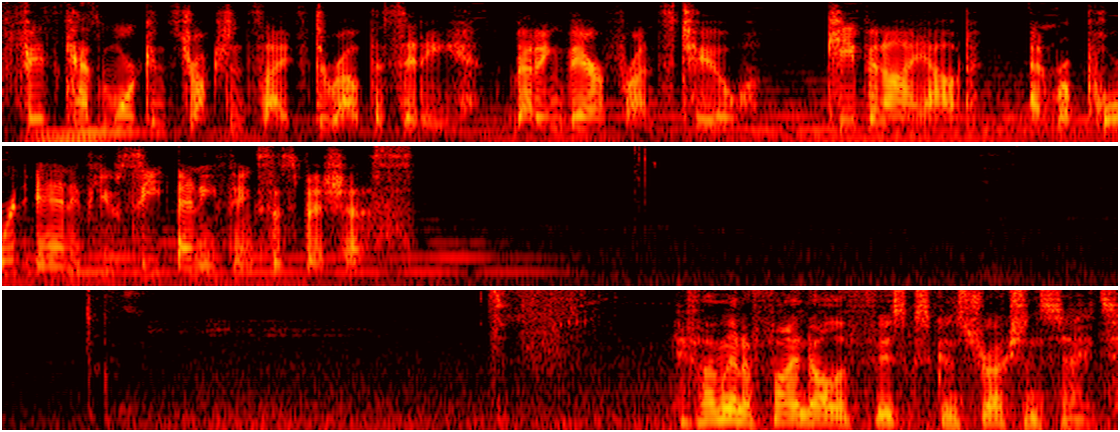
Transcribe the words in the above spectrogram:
Fisk has more construction sites throughout the city, betting their fronts too. Keep an eye out, and report in if you see anything suspicious. If I'm gonna find all of Fisk's construction sites,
